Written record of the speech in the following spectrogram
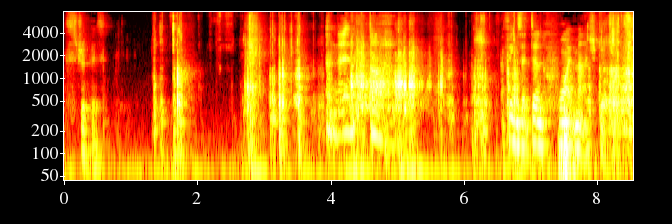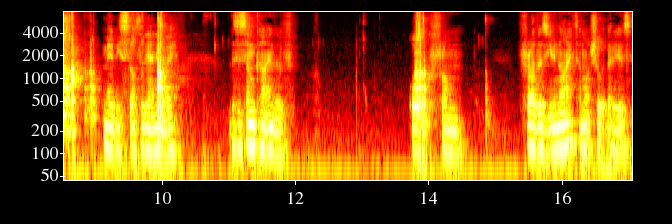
strip it. And then, ah, things that don't quite match, but maybe slotted anyway. This is some kind of orc from Frothers Unite. I'm not sure what that is.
